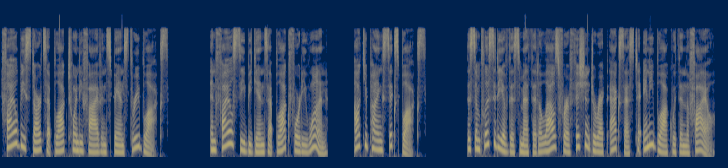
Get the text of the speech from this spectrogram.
File B starts at block 25 and spans 3 blocks. And file C begins at block 41 occupying six blocks. The simplicity of this method allows for efficient direct access to any block within the file.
